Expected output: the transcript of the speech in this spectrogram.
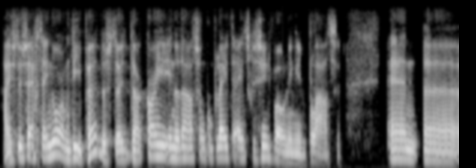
Hij is dus echt enorm diep. Hè? Dus daar kan je inderdaad zo'n complete eensgezinswoning in plaatsen. En uh,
